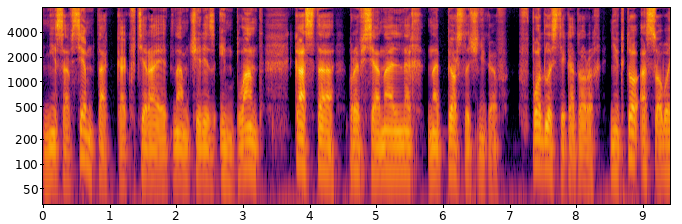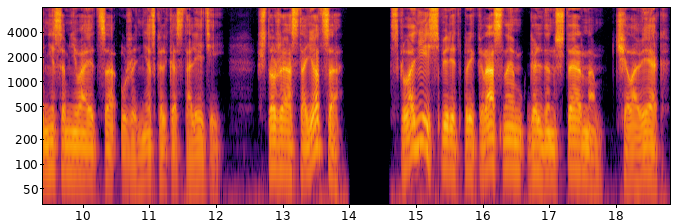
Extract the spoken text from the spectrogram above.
не совсем так, как втирает нам через имплант каста профессиональных наперсточников, в подлости которых никто особо не сомневается уже несколько столетий. Что же остается? Склонись перед прекрасным Гальденштерном, человек,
